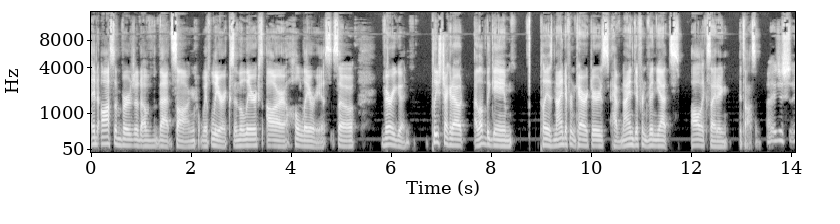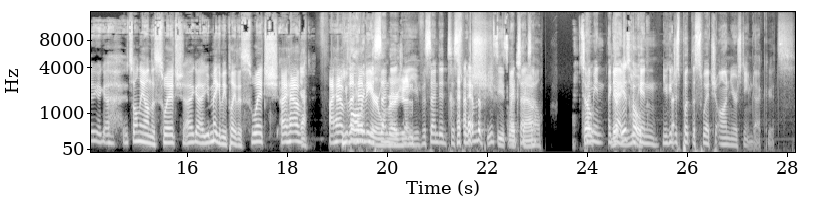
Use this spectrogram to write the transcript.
an awesome version of that song with lyrics, and the lyrics are hilarious. So, very good. Please check it out. I love the game. Play as nine different characters, have nine different vignettes, all exciting. It's awesome. I just I got- it's only on the Switch. I got you making me play the Switch. I have Yeah. I have You've the heavier ascended. version. yeah, you've ascended to Switch. I have the PC Switch XXL. now. So I mean, again, is you hope can you can just put the Switch on your Steam Deck. It's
